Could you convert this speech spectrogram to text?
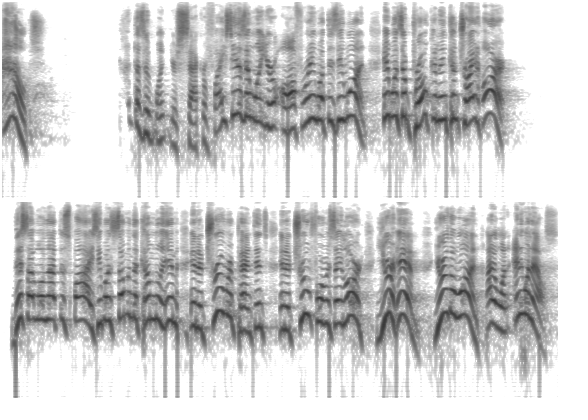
Ouch. God doesn't want your sacrifice. He doesn't want your offering. What does He want? He wants a broken and contrite heart. This I will not despise. He wants someone to come to Him in a true repentance, in a true form, and say, Lord, you're Him. You're the one. I don't want anyone else.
